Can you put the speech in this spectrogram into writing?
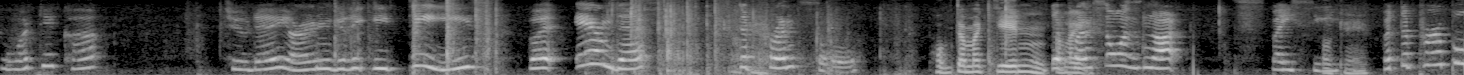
Sweaty cup. Today I'm gonna eat these, but and this, the pencil. ผมจะมากิน The อะไร pencil is not spicy, โอเค but the purple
